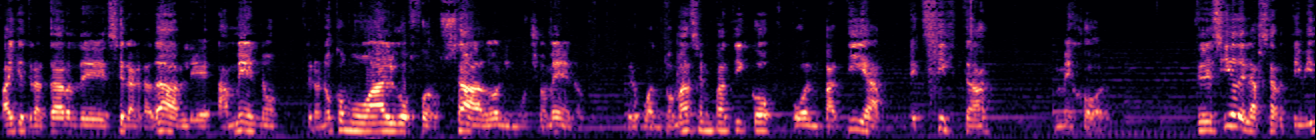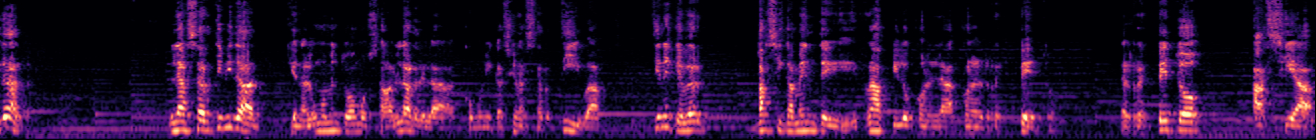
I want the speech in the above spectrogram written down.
hay que tratar de ser agradable, ameno, pero no como algo forzado, ni mucho menos. Pero cuanto más empático o empatía exista, mejor. Te decía de la asertividad. La asertividad que en algún momento vamos a hablar de la comunicación asertiva, tiene que ver básicamente y rápido con, la, con el respeto. El respeto hacia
